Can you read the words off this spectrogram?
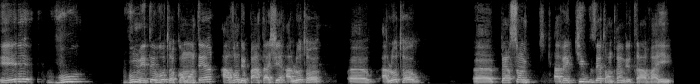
et vous, vous mettez votre commentaire avant de partager à l'autre euh, euh, personne avec qui vous êtes en train de travailler.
